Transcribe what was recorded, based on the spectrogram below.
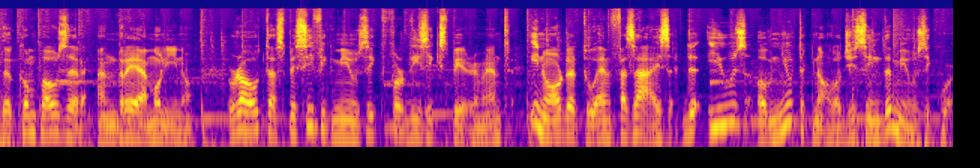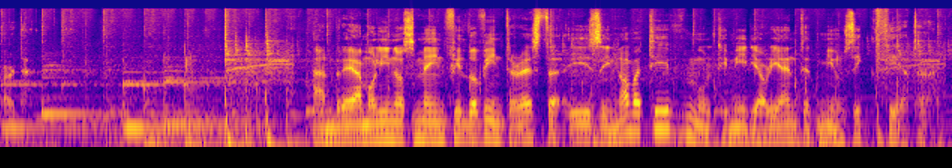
The composer Andrea Molino wrote a specific music for this experiment in order to emphasize the use of new technologies in the music world. Andrea Molino's main field of interest is innovative, multimedia-oriented music theater.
